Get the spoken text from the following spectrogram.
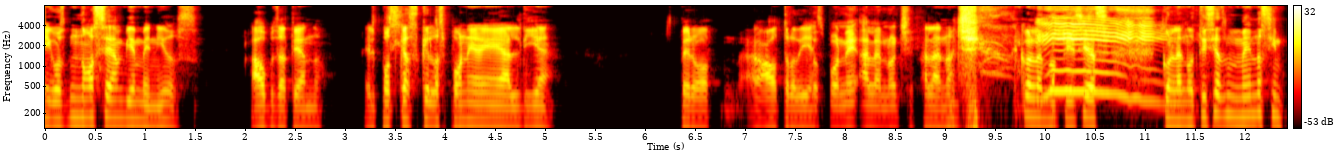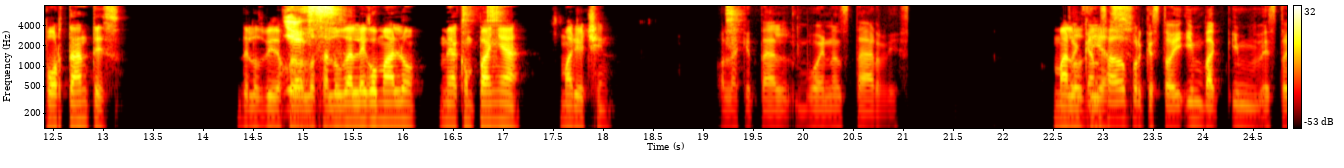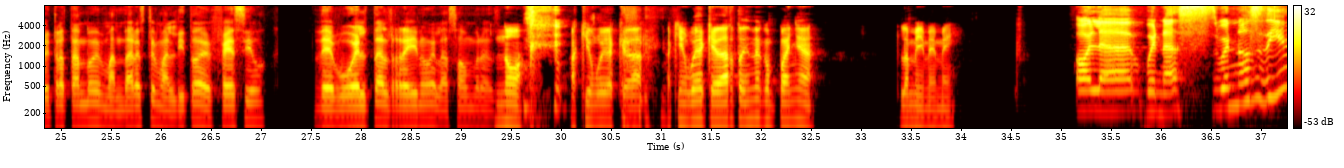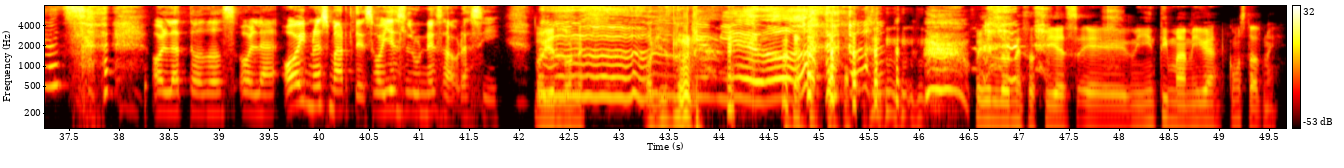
¿Qué tal amigos? No sean bienvenidos a Updateando, el podcast que los pone al día, pero a otro día, Los pone a la noche. a la noche, con las noticias, con las noticias menos importantes de los videojuegos. Los saluda Lego Malo, me acompaña Mario Chin. Hola, ¿qué tal? Buenas tardes. Malos estoy cansado días. porque estoy, estoy tratando de mandar este maldito Defecio de vuelta al reino de las sombras. No, ¿a quién voy a quedar? ¿A quién voy a quedar? También me acompaña la Mei Hola, buenas, buenos días. Hola a todos. Hola. Hoy no es martes, hoy es lunes, ahora sí. Hoy es lunes. Hoy es lunes. ¡Qué miedo! Hoy es lunes, así es. Eh, mi íntima amiga, ¿cómo estás, May?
